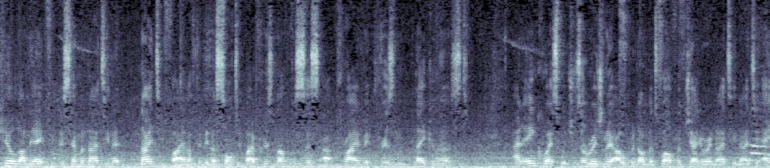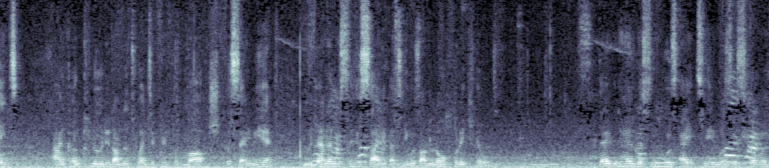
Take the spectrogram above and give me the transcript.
killed on the 8th of December 1995 after being assaulted by prison officers at private prison Blakenhurst. An inquest which was originally opened on the 12th of January 1998 and concluded on the 25th of March the same year, unanimously decided that he was unlawfully killed. David Henderson, who was 18, was discovered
